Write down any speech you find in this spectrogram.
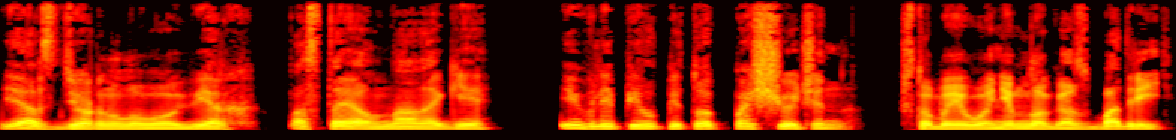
я вздернул его вверх, поставил на ноги и влепил пяток пощечин, чтобы его немного взбодрить.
